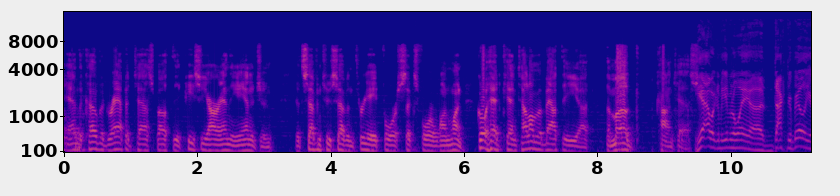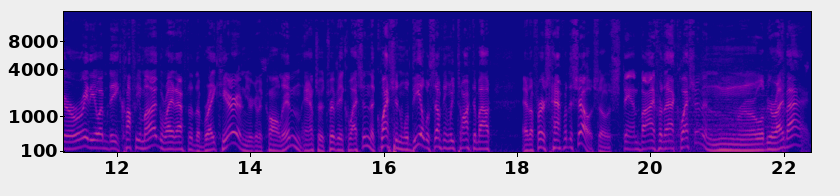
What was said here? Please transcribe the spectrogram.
and the COVID rapid test, both the PCR and the antigen at 727 384 6411. Go ahead, Ken. Tell them about the, uh, the mug contest. Yeah, we're going to be giving away a Dr. Bill, your Radio MD coffee mug right after the break here, and you're going to call in, answer a trivia question. The question will deal with something we talked about at the first half of the show. So stand by for that question, and we'll be right back.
